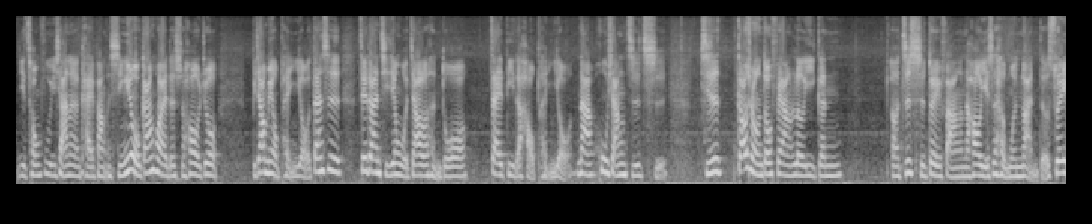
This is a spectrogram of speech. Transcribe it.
也重复一下那个开放性，因为我刚回来的时候就。比较没有朋友，但是这段期间我交了很多在地的好朋友，那互相支持。其实高雄人都非常乐意跟呃支持对方，然后也是很温暖的。所以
